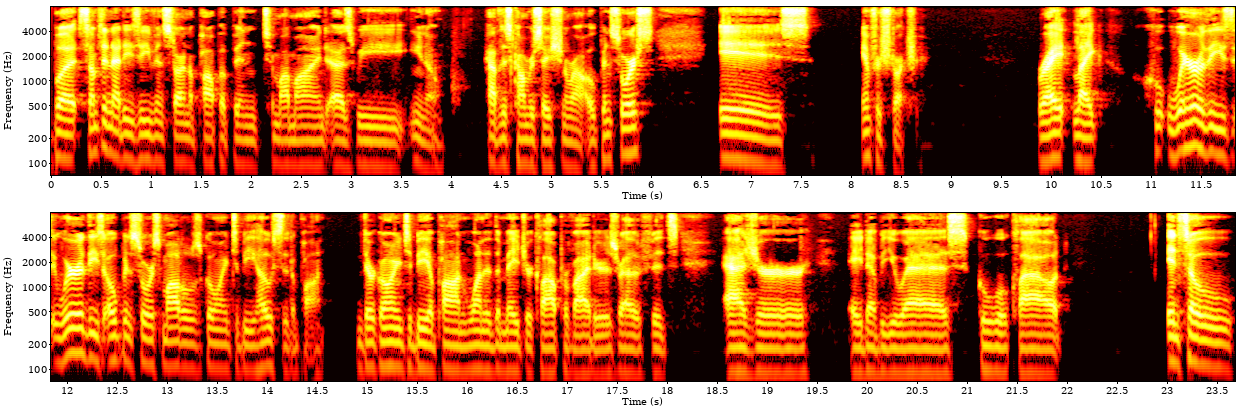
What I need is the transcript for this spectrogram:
But something that is even starting to pop up into my mind as we, you know, have this conversation around open source is infrastructure, right? Like, wh- where are these? Where are these open source models going to be hosted upon? They're going to be upon one of the major cloud providers, rather if it's Azure, AWS, Google Cloud. And so,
